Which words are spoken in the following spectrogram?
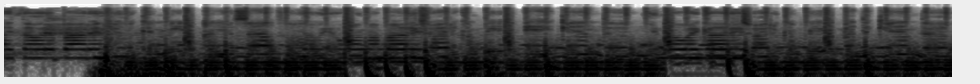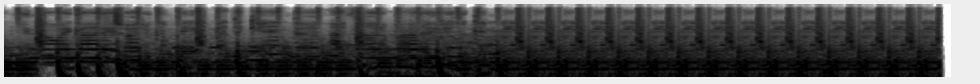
I thought about it, you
